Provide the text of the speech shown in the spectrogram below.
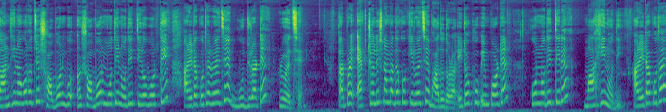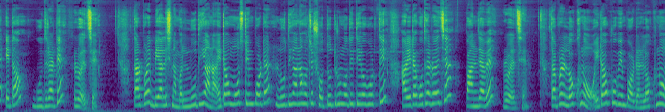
গান্ধীনগর হচ্ছে সবর সবরমতী নদীর তীরবর্তী আর এটা কোথায় রয়েছে? গুজরাটে রয়েছে। তারপরে একচল্লিশ নম্বর দেখো কি রয়েছে? ভাদোদরা। এটাও খুব ইম্পর্ট্যান্ট কোন নদীর তীরে? মাহি নদী। আর এটা কোথায়? এটাও গুজরাটে রয়েছে। তারপরে বিয়াল্লিশ নম্বর, লুধিয়ানা। এটাও মোস্ট ইম্পর্ট্যান্ট লুধিয়ানা হচ্ছে শত্রুদ্রু নদীর তীরবর্তী। আর এটা কোথায় রয়েছে? পাঞ্জাবে রয়েছে। তারপরে লখনৌ এটাও খুব ইম্পর্ট্যান্ট লখনৌ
